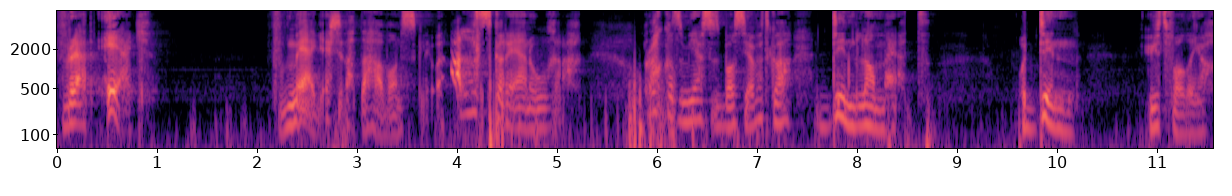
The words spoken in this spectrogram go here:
For det at jeg For meg er ikke dette her vanskelig. Og jeg elsker det ene ordet der. Og det er akkurat som Jesus bare sier, vet du hva? Din lamhet og din utfordringer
